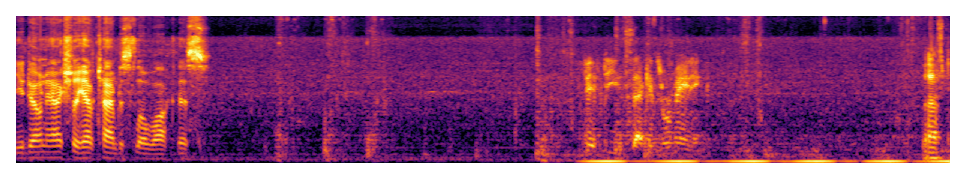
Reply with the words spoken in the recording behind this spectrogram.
You don't actually have time to slow walk this. 15 seconds remaining. Left.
